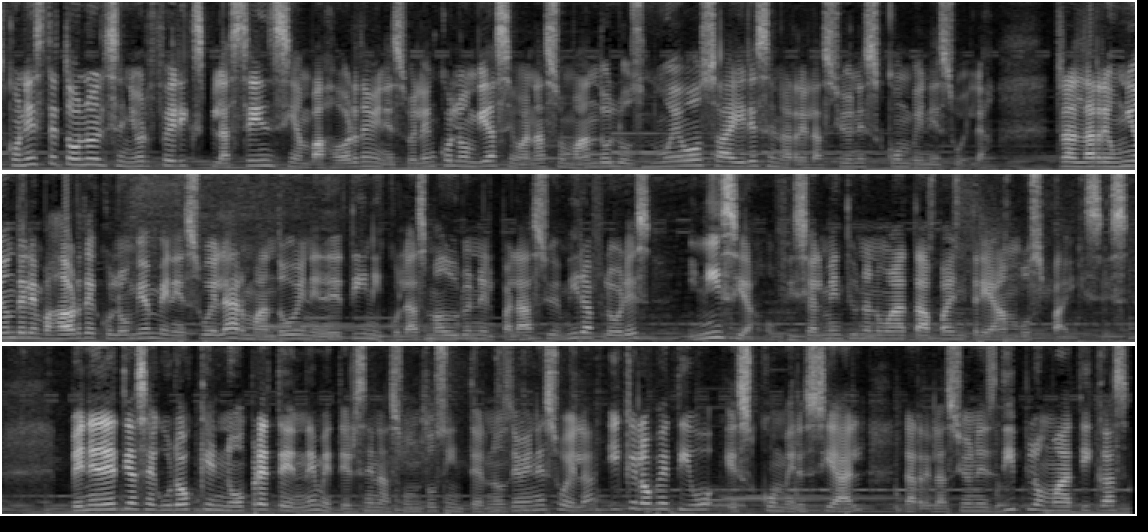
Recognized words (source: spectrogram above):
Pues con este tono del señor Félix Plasencia, embajador de Venezuela en Colombia, se van asomando los nuevos aires en las relaciones con Venezuela. Tras la reunión del embajador de Colombia en Venezuela, Armando Benedetti y Nicolás Maduro en el Palacio de Miraflores, inicia oficialmente una nueva etapa entre ambos países. Benedetti aseguró que no pretende meterse en asuntos internos de Venezuela y que el objetivo es comercial, las relaciones diplomáticas,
